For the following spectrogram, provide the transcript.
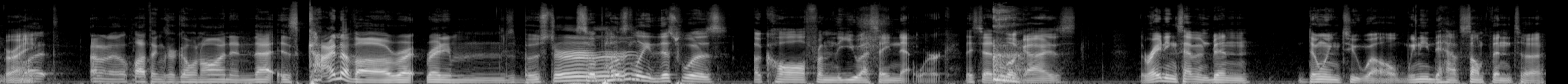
Right. But I don't know. A lot of things are going on, and that is kind of a ra- ratings booster. Supposedly, this was a call from the USA Network. They said, "Look, guys, the ratings haven't been doing too well. We need to have something to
